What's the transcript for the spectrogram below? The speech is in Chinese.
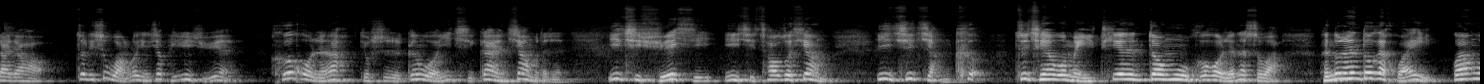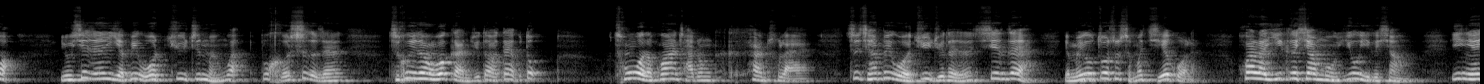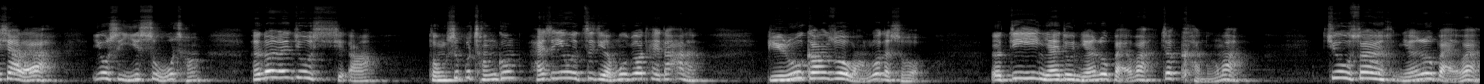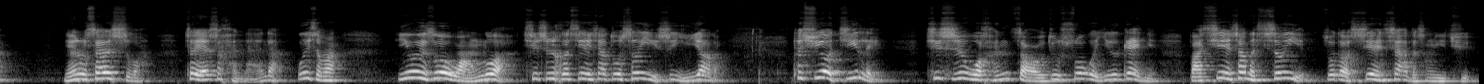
大家好，这里是网络营销培训学院。合伙人啊，就是跟我一起干项目的人，一起学习，一起操作项目，一起讲课。之前我每天招募合伙人的时候啊，很多人都在怀疑、观望，有些人也被我拒之门外。不合适的人，只会让我感觉到带不动。从我的观察中看出来，之前被我拒绝的人，现在啊也没有做出什么结果来，换了一个项目又一个项目。一年下来啊，又是一事无成，很多人就想，总是不成功，还是因为自己的目标太大呢？比如刚做网络的时候，呃，第一年就年入百万，这可能吗？就算年入百万，年入三十万，这也是很难的。为什么？因为做网络其实和线下做生意是一样的，它需要积累。其实我很早就说过一个概念，把线上的生意做到线下的生意去，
